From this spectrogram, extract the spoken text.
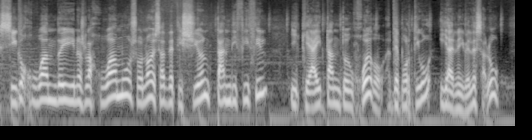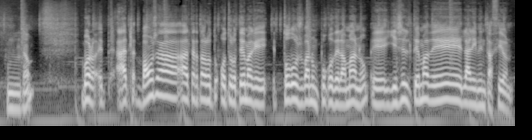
sigo jugando y nos la jugamos o no, esa decisión tan difícil y que hay tanto en juego deportivo y a nivel de salud, ¿no? Bueno, vamos a, tratar otro tema que todos van un poco de la mano eh, y es el tema de la alimentación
